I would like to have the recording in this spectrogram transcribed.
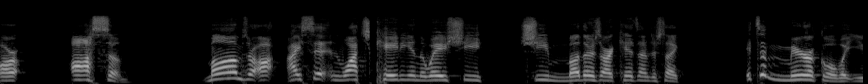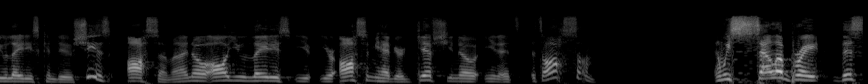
are awesome. Moms are I sit and watch Katie and the way she she mothers our kids. I'm just like it's a miracle what you ladies can do. She is awesome. And I know all you ladies you, you're awesome. You have your gifts, you know, you know it's it's awesome. And we celebrate this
